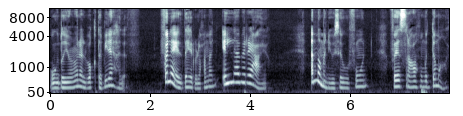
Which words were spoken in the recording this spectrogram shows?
ويضيعون الوقت بلا هدف فلا يزدهر العمل إلا بالرعاية. أما من يسوفون فيصرعهم الدمار.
